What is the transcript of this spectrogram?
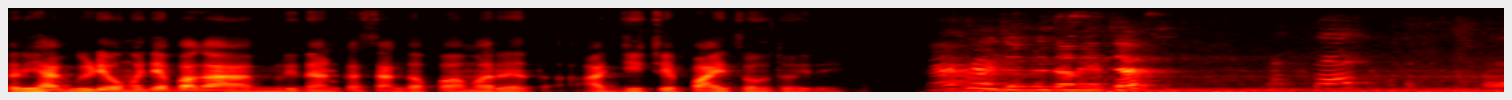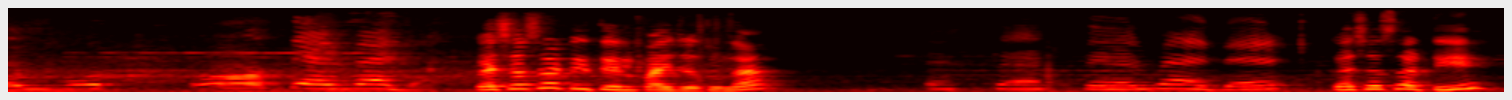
तर ह्या व्हिडिओमध्ये बघा मृदान कसा गप्पा मारत आजीचे पाय चोळतोय ते. काय पाहिजे मृदान याच्यात? कशासाठी तेल पाहिजे तुला? कशासाठी?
